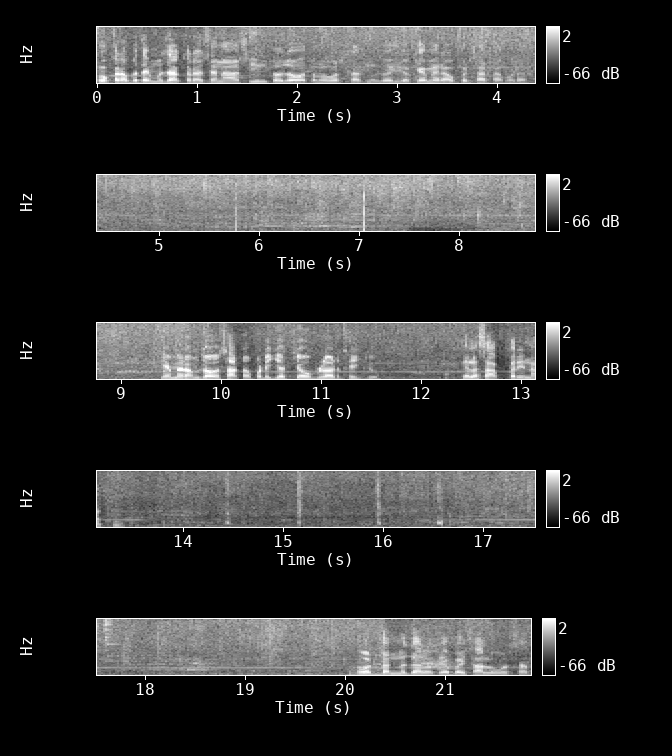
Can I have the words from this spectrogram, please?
છોકરા બધા મજા કરે છે અને આ સીન તો જોવો તમે વરસાદનું જોઈ લો કેમેરા ઉપર છાટા પડે. કેમેરામાં જો સાટો પડી ગયો કેવું બ્લડ થઈ ગયું? પેલા સાફ કરી નાખું. જોરદાર નજારો છે ભાઈ ચાલો વરસાદ.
